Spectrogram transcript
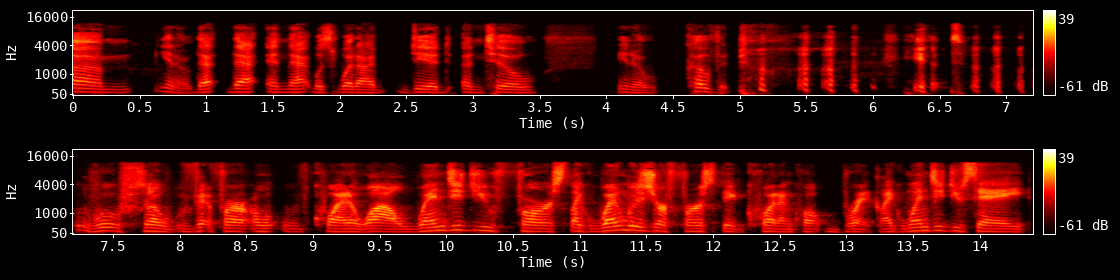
um, you know that that and that was what I did until, you know, COVID hit. so for quite a while, when did you first like? When was your first big quote unquote break? Like when did you say?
